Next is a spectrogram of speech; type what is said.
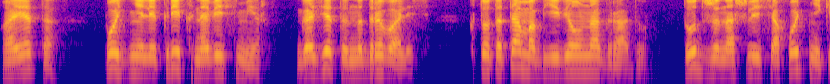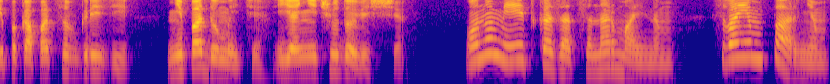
а это подняли крик на весь мир. Газеты надрывались. Кто-то там объявил награду. Тут же нашлись охотники покопаться в грязи. Не подумайте, я не чудовище. Он умеет казаться нормальным, своим парнем,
